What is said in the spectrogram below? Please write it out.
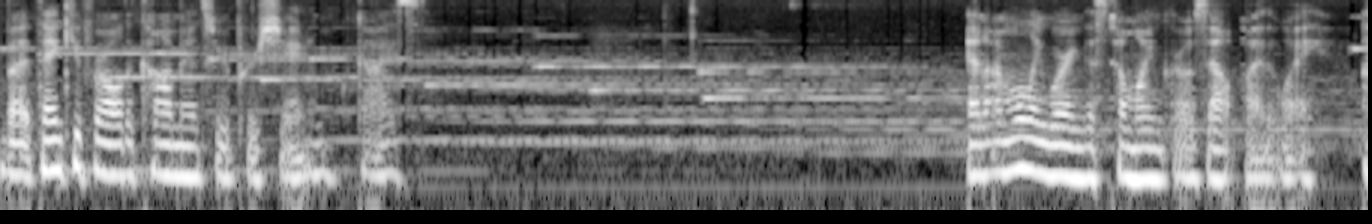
But thank you for all the comments. We appreciate them, guys. And I'm only wearing this till mine grows out, by the way.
